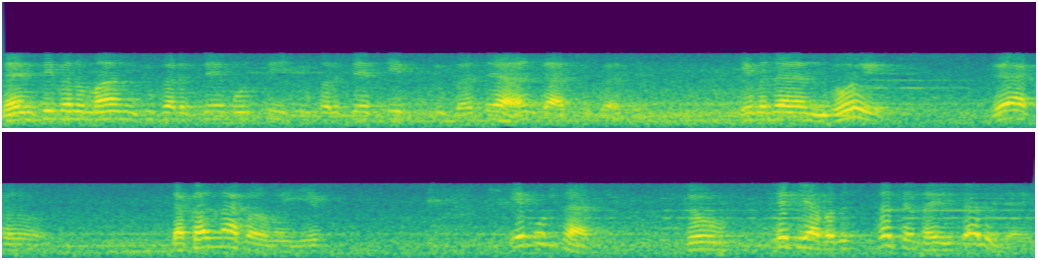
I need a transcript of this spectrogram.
જયંતિ પેલું મન શું કરે છે? બુદ્ધિ શું કરે છે? ચિત્ત શું કરે છે? અહંકાર શું કરે છે? એ બધા જોઈ જોયા કરો. દખલ ના કરો ભાઈ એ પુરુષાર્થ જો એથી આ બધું સ્વચ્છ થઈ ચાલુ જાય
